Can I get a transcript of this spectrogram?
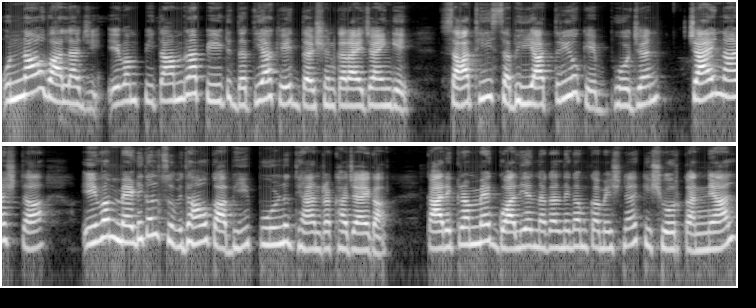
उन्नाव बालाजी एवं पीताम्बरा पीठ दतिया के दर्शन कराए जाएँगे। साथ ही सभी यात्रियों के भोजन, चाय नाश्ता एवं मेडिकल सुविधाओं का भी पूर्ण ध्यान रखा जाएगा। कार्यक्रम में ग्वालियर नगर निगम कमिश्नर किशोर कन्याल,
